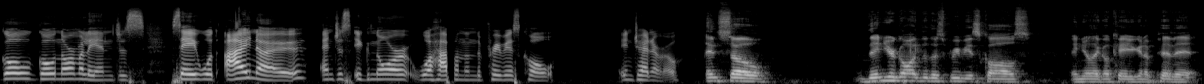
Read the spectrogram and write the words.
go go normally and just say what I know and just ignore what happened on the previous call in general. And so then you're going through those previous calls and you're like okay you're gonna pivot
